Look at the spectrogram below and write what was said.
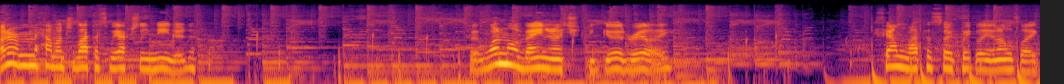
I don't remember how much lapis we actually needed. But one more vein and I should be good, really. We found lapis so quickly and I was like,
